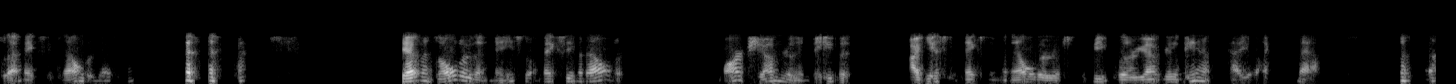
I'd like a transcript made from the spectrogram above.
so that makes him elder, doesn't it? Kevin's older than me, so it makes him an elder. Mark's younger than me, but I guess it makes him an elder of the people that are younger than him. How you like that? uh,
